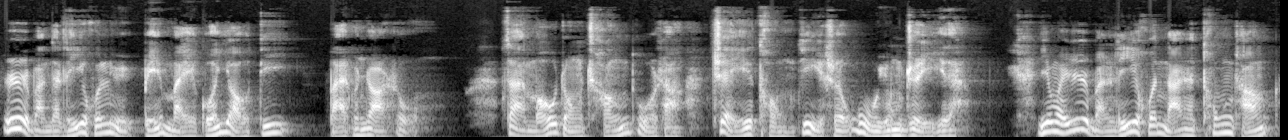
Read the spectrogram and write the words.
日本的离婚率比美国要低百分之二十五，在某种程度上，这一统计是毋庸置疑的。因为日本离婚男人通常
